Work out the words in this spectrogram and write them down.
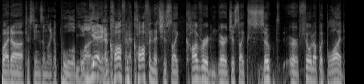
But uh, Justine's in like a pool of blood. yeah, in a coffin, a coffin that's just like covered or just like soaked or filled up with blood.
